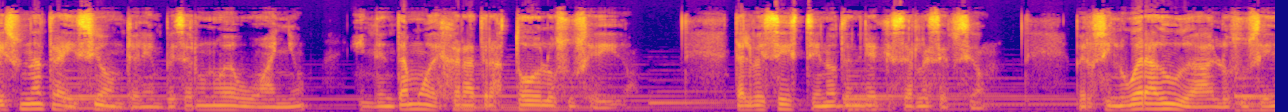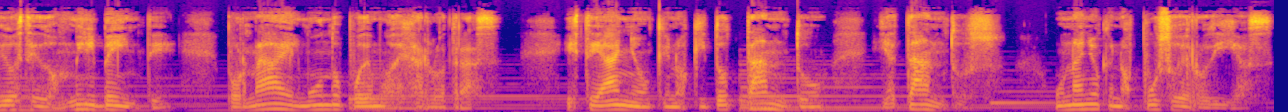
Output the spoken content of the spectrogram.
Es una tradición que al empezar un nuevo año intentamos dejar atrás todo lo sucedido. Tal vez este no tendría que ser la excepción, pero sin lugar a duda lo sucedido este 2020, por nada del mundo podemos dejarlo atrás. Este año que nos quitó tanto y a tantos, un año que nos puso de rodillas,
